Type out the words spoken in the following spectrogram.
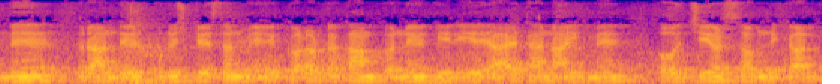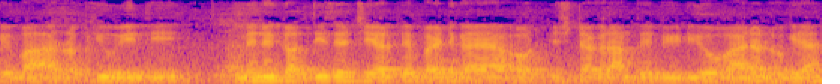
मैं रांदेर पुलिस स्टेशन में कलर का काम करने के लिए आया था नाइट में और चेयर सब निकाल के बाहर रखी हुई थी। मैंने गलती से चेयर पे बैठ गया और इंस्टाग्राम पे वीडियो वायरल हो गया।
